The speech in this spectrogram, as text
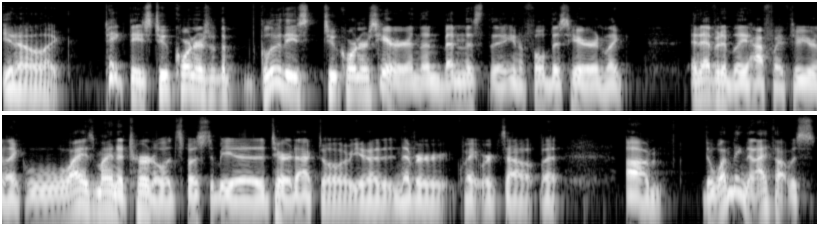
you know, like take these two corners with the glue these two corners here and then bend this you know, fold this here and like inevitably halfway through you're like why is mine a turtle? It's supposed to be a pterodactyl or you know it never quite works out. But um, the one thing that i thought was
